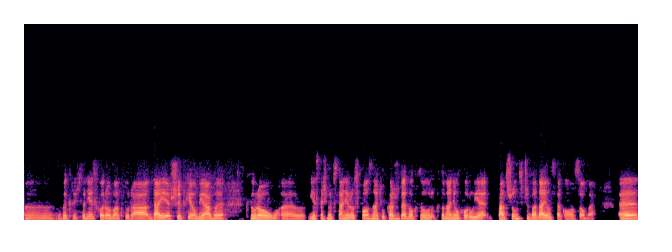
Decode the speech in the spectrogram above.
e, wykryć. To nie jest choroba, która daje szybkie objawy, którą e, jesteśmy w stanie rozpoznać u każdego, kto, kto na nią choruje, patrząc czy badając taką osobę. E,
